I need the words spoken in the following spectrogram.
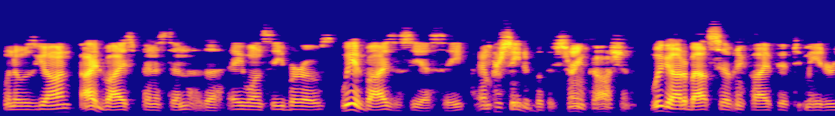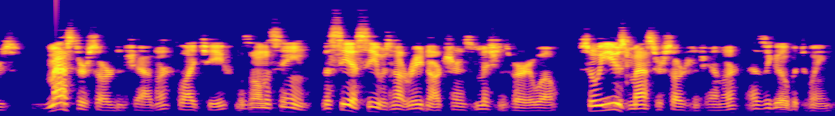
When it was gone, I advised Penniston of the A1C Burroughs. We advised the CSC and proceeded with extreme caution. We got about 75 50 meters. Master Sergeant Chandler, flight chief, was on the scene. The CSC was not reading our transmissions very well. So we used Master Sergeant Chandler as a go-between.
